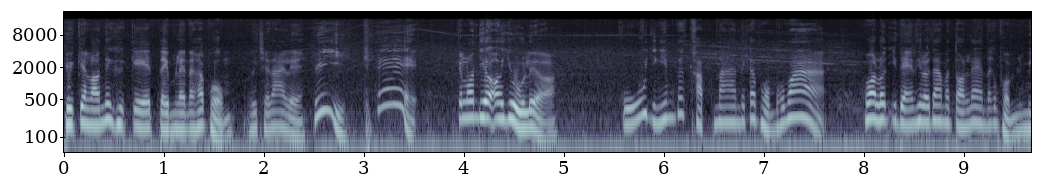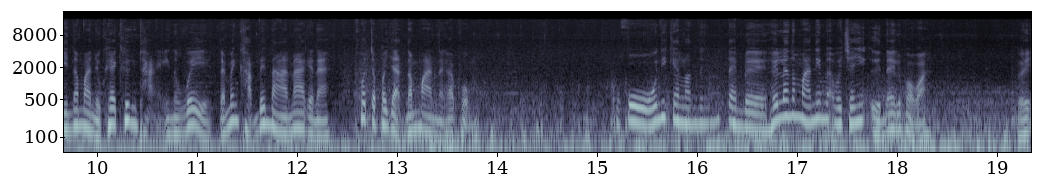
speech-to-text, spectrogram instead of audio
คือแกลลอนนี่คือเกเต็มเลยนะครับผมเฮ้ยใช้ได้เลยเฮ้ยแค่แกลลอนเดียวเอาอยู่เลยเหรอโอ้อย่างงี้มันก็ขับนานเลยครับผมเพราะว่าเพราะว่ารถอีแดงที่เราได้มาตอนแรกนะครับผมมีน้ำมันอยู่แค่ครึ่งถังเองนะเว้ยแต่แม่งขับได้นานมากเลยนะโคตรจะประหยัดน้ำมันนะครับผม โอ้โห นี่แกลลอนหนึงเต็มเลย เฮ้ย แล้วน้ำมันนี่มันเอาไปใช้อย่างอื่นได้หรือเปล่าวะ เฮ้ย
